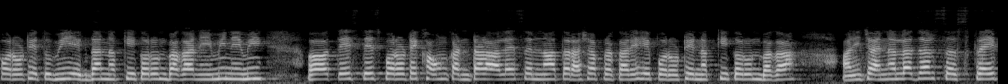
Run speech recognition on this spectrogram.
परोठे तुम्ही एकदा नक्की करून बघा. नेहमी नेहमी तेच तेच परोठे खाऊन कंटाळा आला असेल ना तर अशा प्रकारे हे परोठे नक्की करून बघा. आणि चॅनलला जर सबस्क्राईब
